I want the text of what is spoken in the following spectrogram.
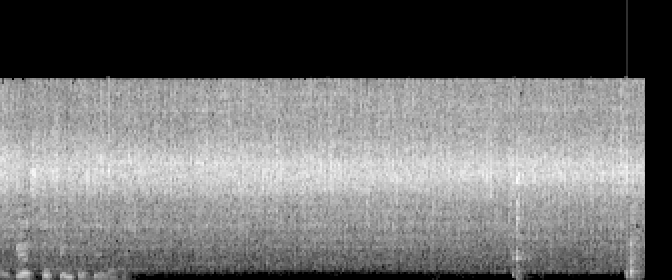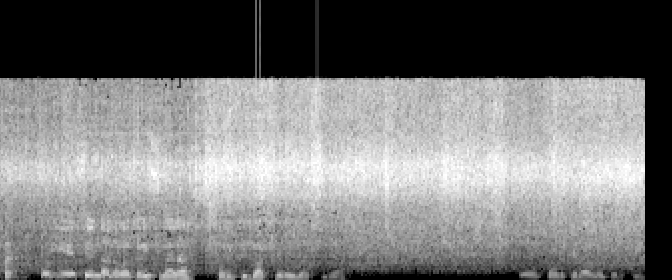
और गैस को सिम कर देना है। तो ये सेंधा नमक, इसमें ना थोड़ी सी गाठे हो जाती हैं तो तोड़ के डालनी पड़ती है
